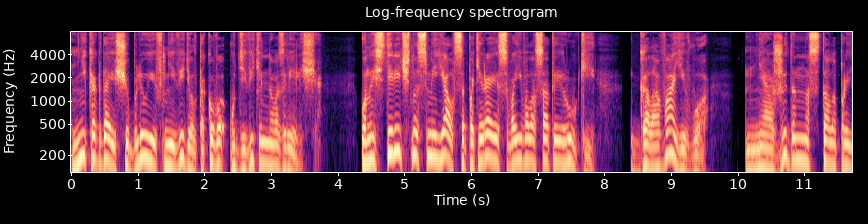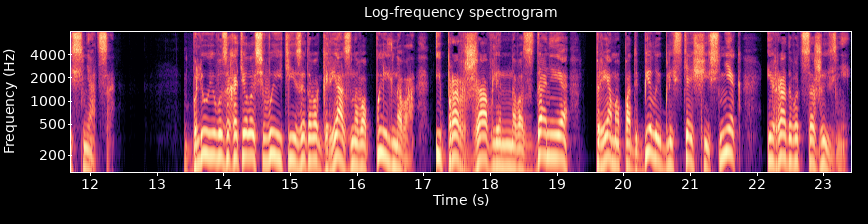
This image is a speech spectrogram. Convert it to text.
Никогда еще Блюев не видел такого удивительного зрелища. Он истерично смеялся, потирая свои волосатые руки. Голова его неожиданно стала проясняться. Блюеву захотелось выйти из этого грязного, пыльного и проржавленного здания прямо под белый блестящий снег и радоваться жизни.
